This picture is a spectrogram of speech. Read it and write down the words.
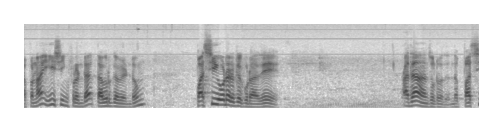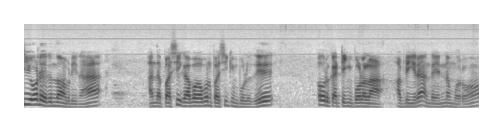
அப்போனா ஈசிங் ஃப்ரெண்டை தவிர்க்க வேண்டும். பசியோடு இருக்கக்கூடாது. அதான் நான் சொல்கிறது இந்த பசியோடு இருந்தோம் அப்படின்னா அந்த பசி கபகபன்னு பசிக்கும் பொழுது ஒரு கட்டிங் போடலாம் அப்படிங்கிற அந்த எண்ணம் வரும்.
